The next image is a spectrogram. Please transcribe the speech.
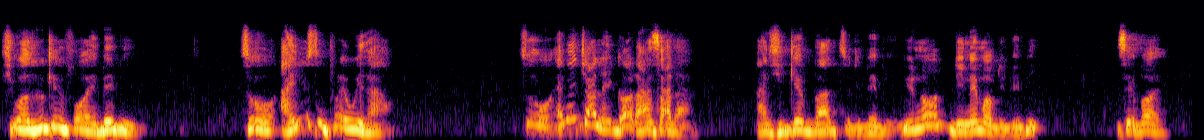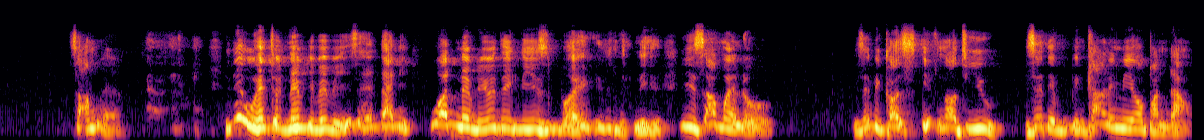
she was looking for a baby. So I used to pray with her. So eventually, God answered her and she gave birth to the baby. You know the name of the baby? He said, Boy, Samuel. They went to name the baby. He said, Daddy, what name do you think this boy is? Samuel. Oh. He said, Because if not you, he said, they've been carrying me up and down.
